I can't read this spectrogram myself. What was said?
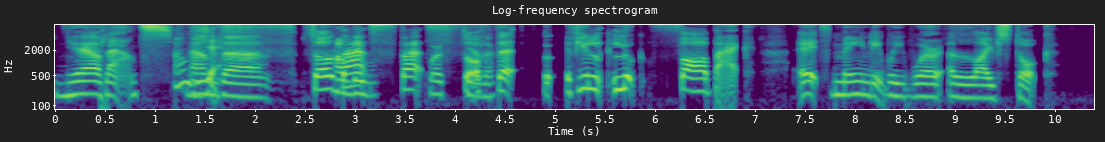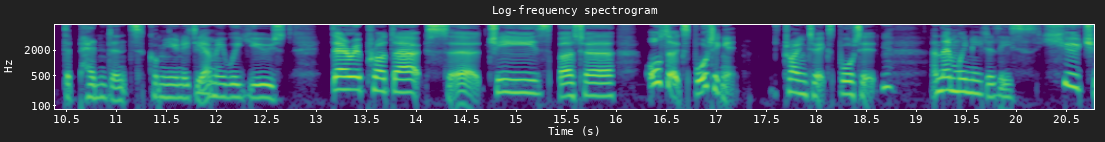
Yeah. plants. Oh, and yes. the so that's that's sort of the. If you look, far back, it's mainly we were a livestock dependent community. I mean, we used dairy products, uh, cheese, butter, also exporting it, trying to export it. And then we needed these huge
